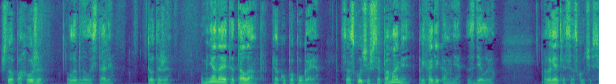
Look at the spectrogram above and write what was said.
«Что, похоже?» — улыбнулась Тали. «То-то же. У меня на это талант, как у попугая. Соскучишься по маме, приходи ко мне, сделаю». «Вряд ли соскучусь».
